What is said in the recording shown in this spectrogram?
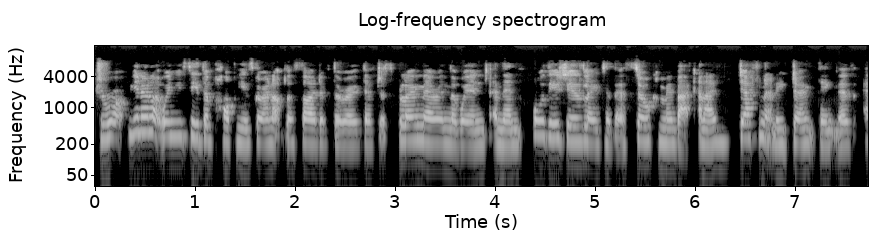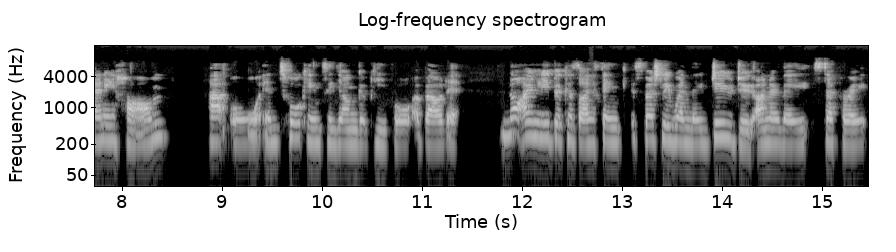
drop, you know, like when you see the poppies going up the side of the road, they've just blown there in the wind. And then all these years later, they're still coming back. And I definitely don't think there's any harm at all in talking to younger people about it. Not only because I think, especially when they do do, I know they separate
